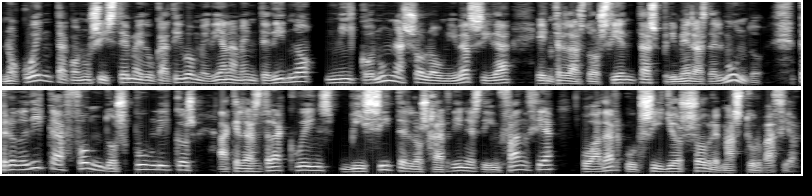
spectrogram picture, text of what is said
no cuenta con un sistema educativo medianamente digno ni con una sola universidad entre las 200 primeras del mundo, pero dedica fondos públicos a que las drag queens visiten los jardines de infancia o a dar cursillos sobre masturbación.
